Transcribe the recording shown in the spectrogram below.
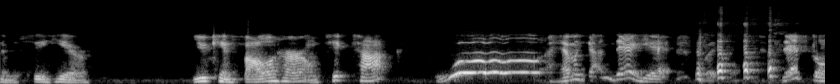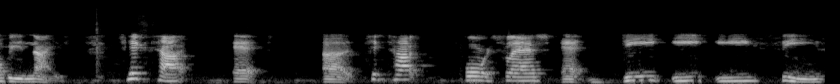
let me see here. You can follow her on TikTok. Woo! I haven't gotten there yet, but that's gonna be nice. TikTok at uh, TikTok forward slash at D E E C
